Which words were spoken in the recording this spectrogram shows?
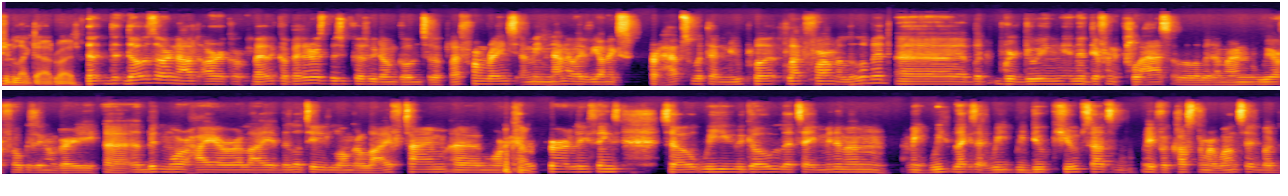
people like that, right? The, the, those are not our competitors because we don't go into the platform range. I mean, Nano Avionics perhaps with a new pl- platform a little bit, uh, but we're doing in a different class a little bit. I mean, we are focusing on very uh, a bit more higher reliability, longer lifetime, uh, more early things. So we we go, let's say, minimum I mean, we like I said, we we do CubeSats if a customer wants it, but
